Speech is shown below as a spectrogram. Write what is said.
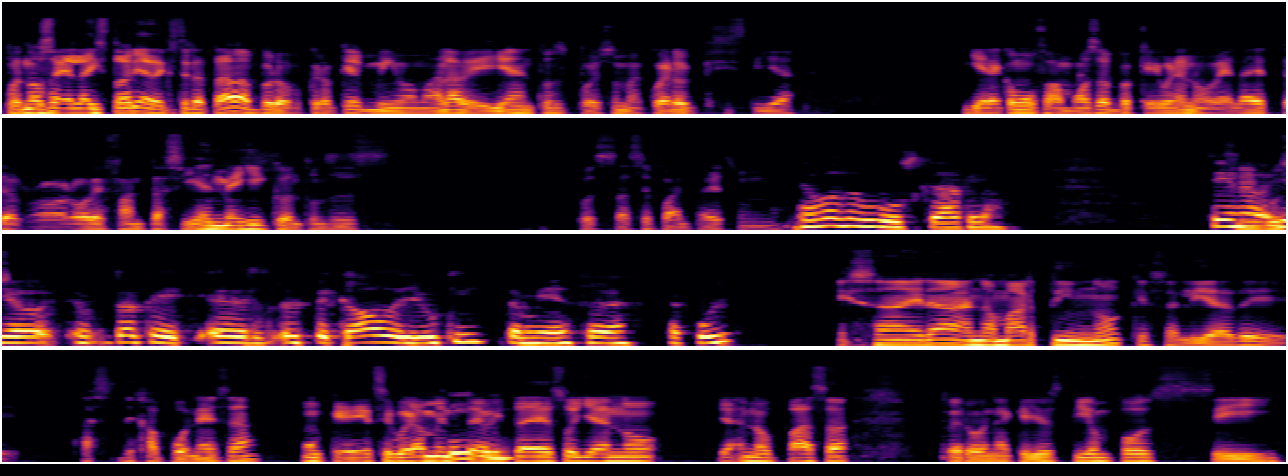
pues no sé la historia de qué se trataba, pero creo que mi mamá la veía, entonces por eso me acuerdo que existía. Y era como famosa porque era una novela de terror o de fantasía en México, entonces pues hace falta eso, ¿no? Debo de buscarla. Sí, Sí, no, busca. yo, yo- ok, el, el pecado de Yuki también está, está cool. Esa era Ana Martin, ¿no? Que salía de, de japonesa, aunque seguramente Sí. ahorita eso ya no, ya no pasa, pero en aquellos tiempos sí.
